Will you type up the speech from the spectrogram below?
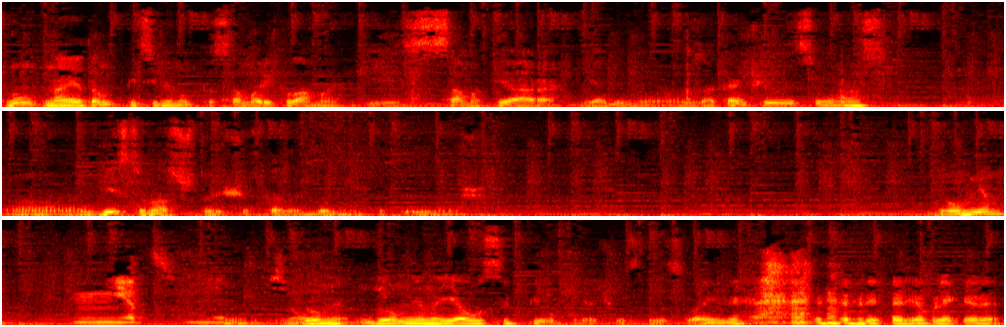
Ну, на этом пятиминутка саморекламы и самопиара, я думаю, заканчивается у нас. А, есть у нас что еще сказать, Домнин, как ты думаешь? Домнин? Нет, нет. Домнин, Домнина я усыпил, я чувствую, своими репликами.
